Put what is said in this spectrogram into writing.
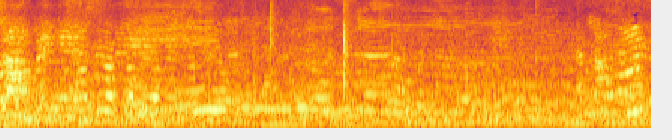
Jumping is for the And I want to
